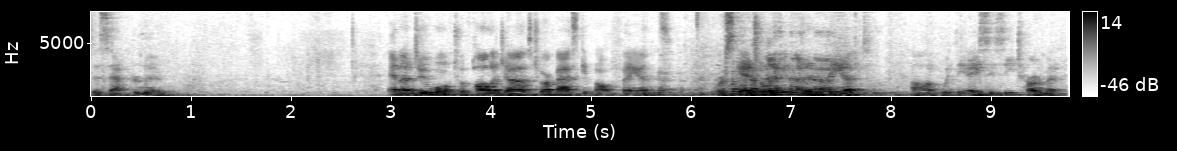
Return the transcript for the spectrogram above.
this afternoon. And I do want to apologize to our basketball fans for scheduling an event uh, with the ACC tournament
